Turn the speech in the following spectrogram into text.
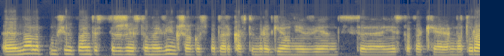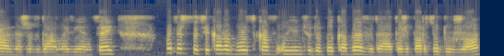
E, no ale musimy pamiętać też, że jest to największa gospodarka w tym regionie, więc e, jest to takie naturalne, że wydała najwięcej. Chociaż co ciekawe, Polska w ujęciu do PKB wydała też bardzo dużo.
